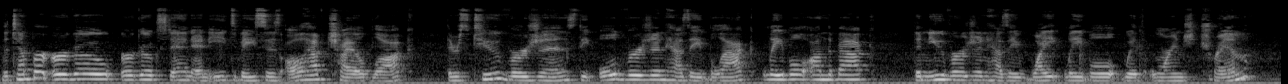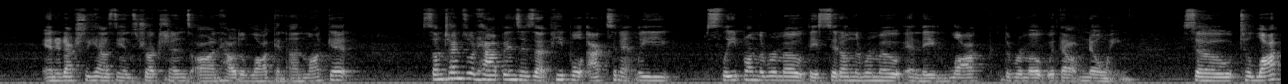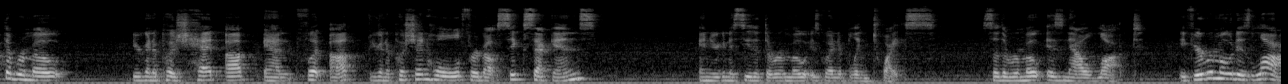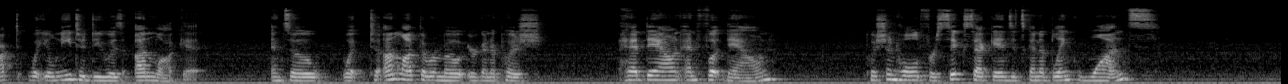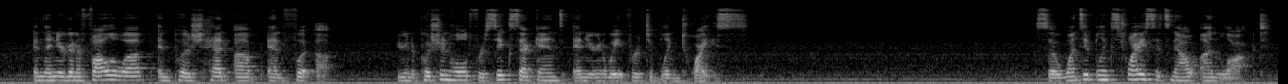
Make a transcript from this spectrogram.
The Tempur Ergo, Ergo Extend, and Ease bases all have child lock. There's two versions. The old version has a black label on the back. The new version has a white label with orange trim. And it actually has the instructions on how to lock and unlock it. Sometimes what happens is that people accidentally sleep on the remote, they sit on the remote, and they lock the remote without knowing. So to lock the remote, you're gonna push head up and foot up. You're gonna push and hold for about six seconds and you're gonna see that the remote is going to blink twice. So the remote is now locked. If your remote is locked, what you'll need to do is unlock it. And so what to unlock the remote, you're gonna push head down and foot down, push and hold for six seconds. It's gonna blink once. And then you're gonna follow up and push head up and foot up. You're gonna push and hold for six seconds and you're gonna wait for it to blink twice. So once it blinks twice, it's now unlocked.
